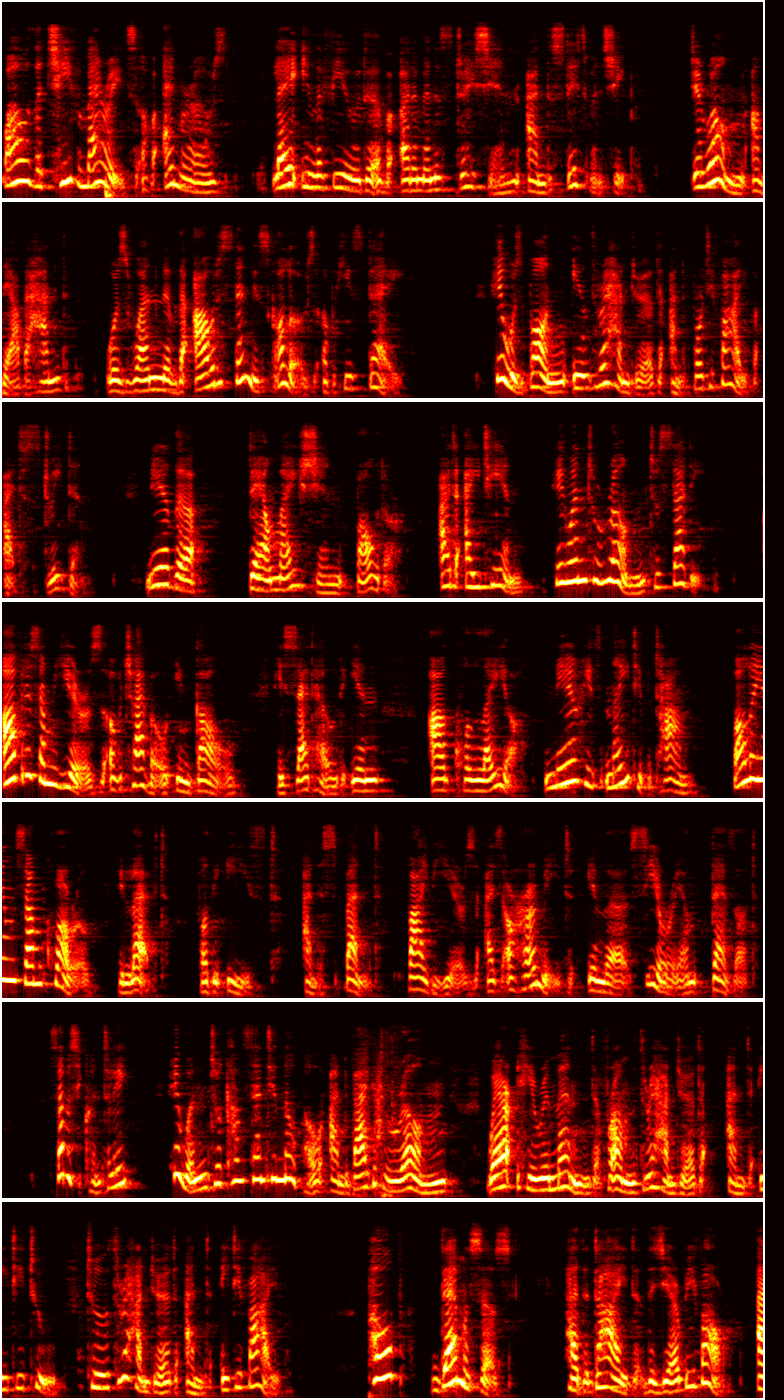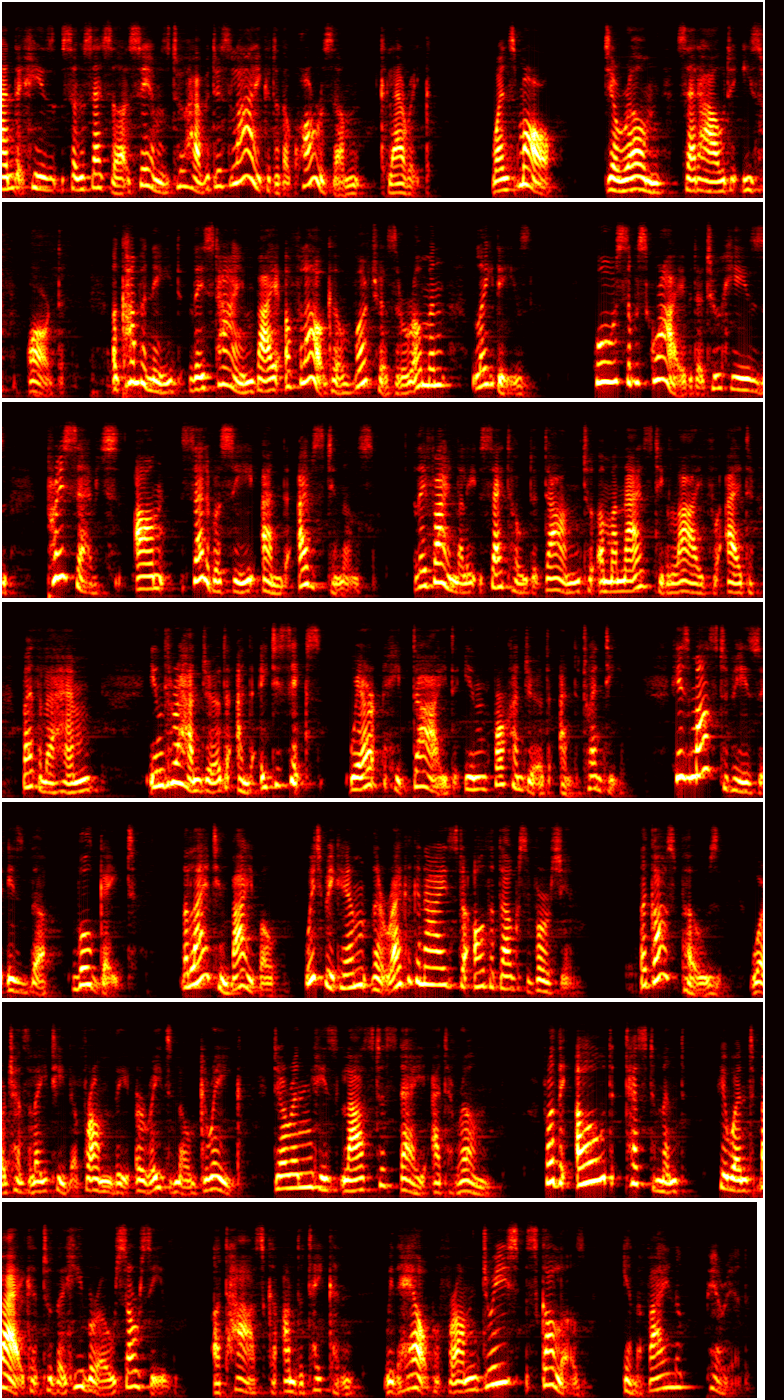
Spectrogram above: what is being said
While the chief merits of Ambrose lay in the field of administration and statesmanship, Jerome, on the other hand, was one of the outstanding scholars of his day. He was born in 345 at Stridon, near the Dalmatian border. At eighteen he went to Rome to study. After some years of travel in Gaul, he settled in Aquileia, near his native town. Following some quarrel, he left for the East, and spent five years as a hermit in the Syrian desert. Subsequently, he went to Constantinople and back to Rome, where he remained from 382 to 385. Pope Damasus had died the year before, and his successor seems to have disliked the quarrelsome cleric. Once more, Jerome set out eastward, accompanied this time by a flock of virtuous Roman ladies, who subscribed to his precepts on celibacy and abstinence. They finally settled down to a monastic life at Bethlehem in 386 where he died in 420. His masterpiece is the Vulgate, the Latin Bible, which became the recognized Orthodox version. The Gospels were translated from the original Greek during his last stay at Rome. For the Old Testament, he went back to the Hebrew sources, a task undertaken with help from Jewish scholars in the final period.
